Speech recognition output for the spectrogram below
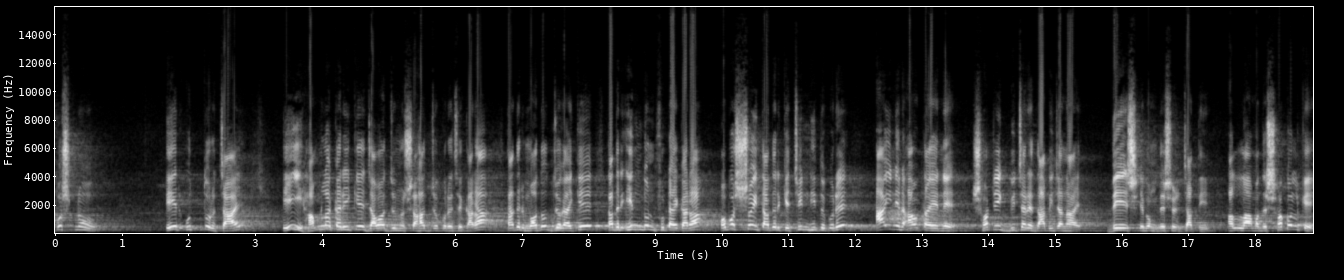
প্রশ্ন এর উত্তর চায়, এই হামলাকারীকে যাওয়ার জন্য সাহায্য করেছে কারা? তাদের মদত যোগায় কে? তাদের ইন্ধন ফুটায় কারা? অবশ্যই তাদেরকে চিহ্নিত করে আইনের আওতায় এনে সঠিক বিচারে দাবি জানায় দেশ এবং দেশের জাতি। আল্লাহ আমাদের সকলকে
